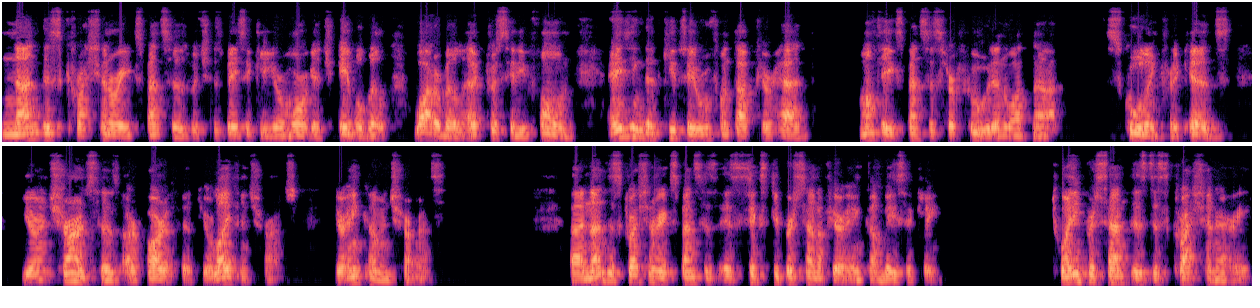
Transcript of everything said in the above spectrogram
non-discretionary expenses, which is basically your mortgage, cable bill, water bill, electricity, phone, anything that keeps a roof on top of your head, monthly expenses for food and whatnot, schooling for the kids. Your insurances are part of it, your life insurance, your income insurance. Uh, non-discretionary expenses is 60% of your income, basically. 20% is discretionary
